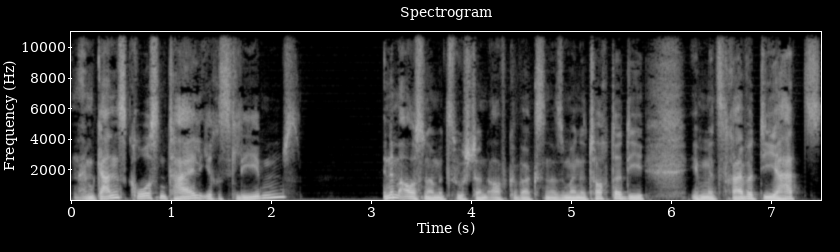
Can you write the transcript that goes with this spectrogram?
in einem ganz großen Teil ihres Lebens in einem Ausnahmezustand aufgewachsen. Also meine Tochter, die eben jetzt drei wird, die hat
